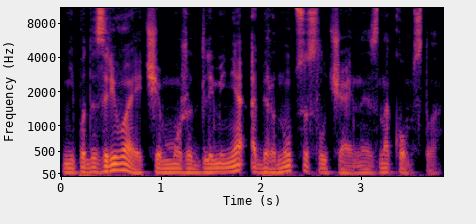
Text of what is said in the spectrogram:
не подозревая, чем может для меня обернуться случайное знакомство.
